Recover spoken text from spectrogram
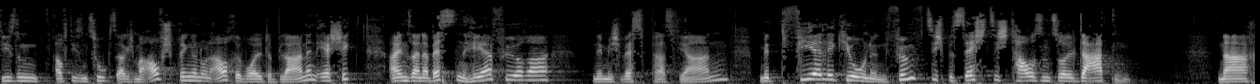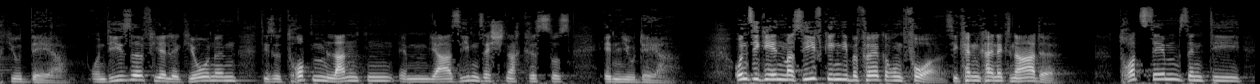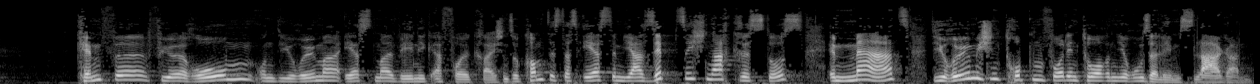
diesem, auf diesen Zug, sage ich mal, aufspringen und auch Revolte planen. Er schickt einen seiner besten Heerführer, nämlich Vespasian, mit vier Legionen, 50 bis 60.000 Soldaten nach Judäa. Und diese vier Legionen, diese Truppen landen im Jahr 67 nach Christus in Judäa. Und sie gehen massiv gegen die Bevölkerung vor. Sie kennen keine Gnade. Trotzdem sind die Kämpfe für Rom und die Römer erstmal wenig erfolgreich. Und so kommt es, dass erst im Jahr 70 nach Christus, im März, die römischen Truppen vor den Toren Jerusalems lagern.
